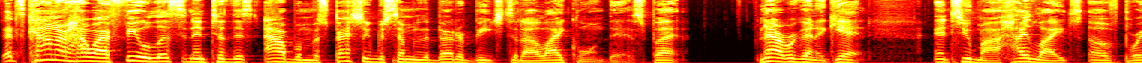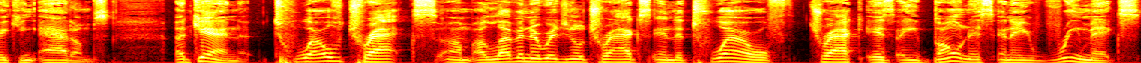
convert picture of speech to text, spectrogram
That's kind of how I feel listening to this album, especially with some of the better beats that I like on this. But now we're going to get into my highlights of Breaking Atoms. Again, 12 tracks, um, 11 original tracks, and the 12th track is a bonus and a remix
